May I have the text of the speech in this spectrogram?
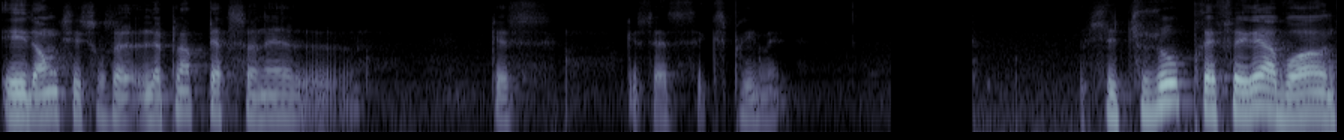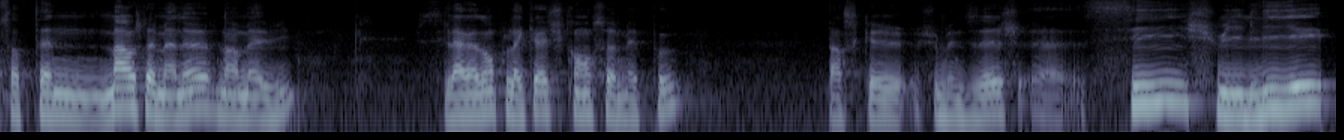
Et donc, c'est sur le plan personnel. Que, ça s'exprimait. J'ai toujours préféré avoir une certaine marge de manœuvre dans ma vie. C'est la raison pour laquelle je consommais peu. Parce que je me disais, euh, si je suis lié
